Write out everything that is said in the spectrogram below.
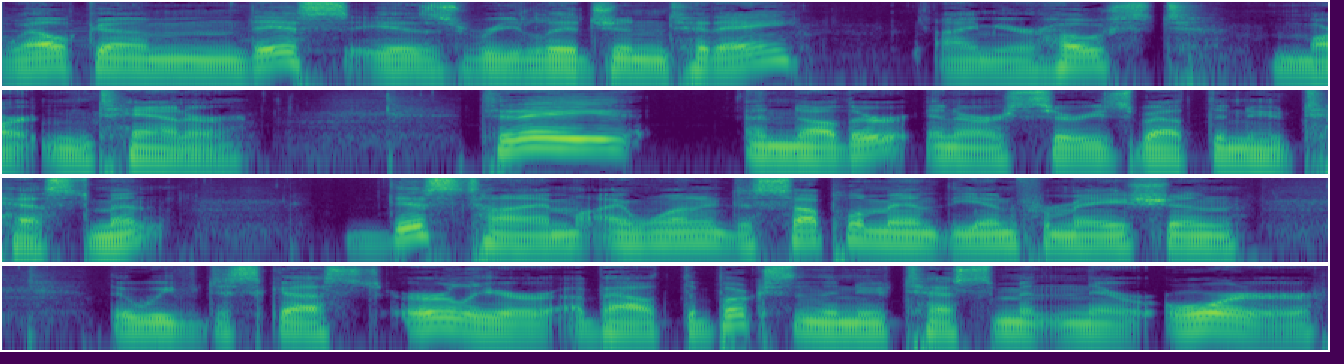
Welcome. This is Religion Today. I'm your host, Martin Tanner. Today, another in our series about the New Testament. This time, I wanted to supplement the information that we've discussed earlier about the books in the New Testament and their order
